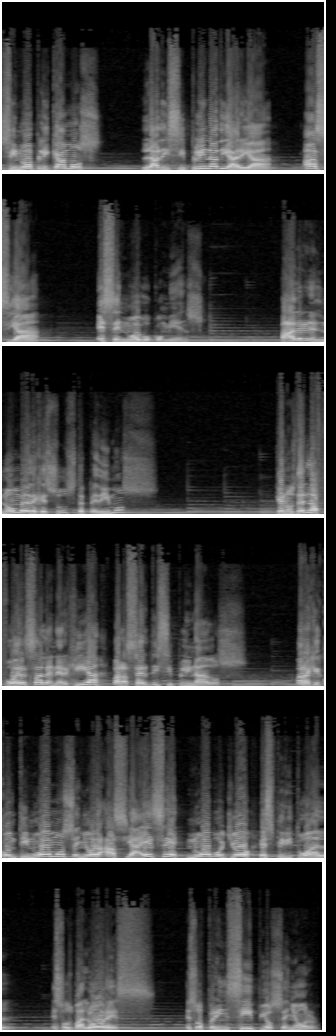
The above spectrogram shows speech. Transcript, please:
si no aplicamos la disciplina diaria hacia ese nuevo comienzo. Padre, en el nombre de Jesús te pedimos que nos des la fuerza, la energía para ser disciplinados. Para que continuemos, Señor, hacia ese nuevo yo espiritual. Esos valores, esos principios, Señor.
